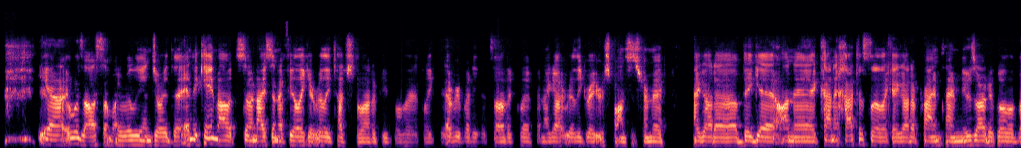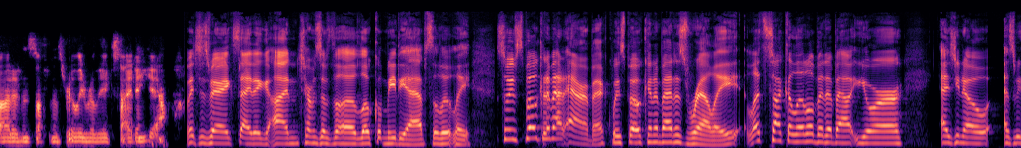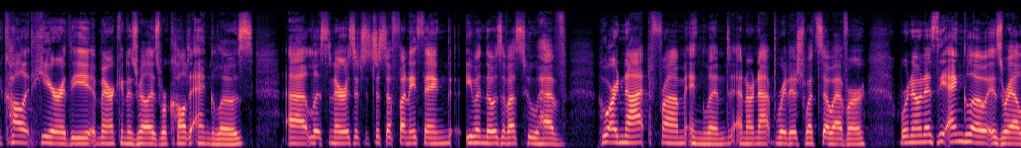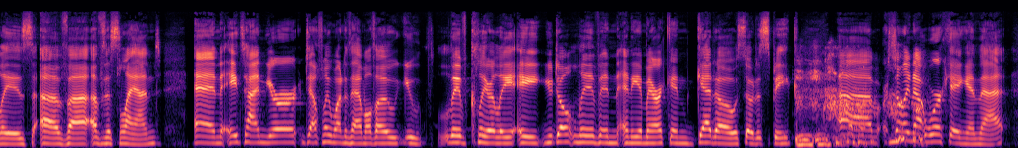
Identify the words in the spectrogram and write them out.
Yeah, it was awesome. I really enjoyed that, and it came out so nice. And I feel like it really touched a lot of people. That like everybody that saw the clip, and I got really great responses from it. I got a big uh, on a kind so like I got a primetime news article about it and stuff, and it's really really exciting. Yeah. which is very exciting uh, in terms of the local media. Absolutely. So we've spoken about Arabic, we've spoken about Israeli. Let's talk a little bit about your, as you know, as we call it here, the American Israelis were called Anglos uh, listeners, is just a funny thing. Even those of us who have who are not from England and are not British whatsoever, we're known as the Anglo Israelis of uh, of this land. And Eitan, you're definitely one of them, although you live clearly a you don't live in any American ghetto, so to speak. um, or certainly not working in that.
